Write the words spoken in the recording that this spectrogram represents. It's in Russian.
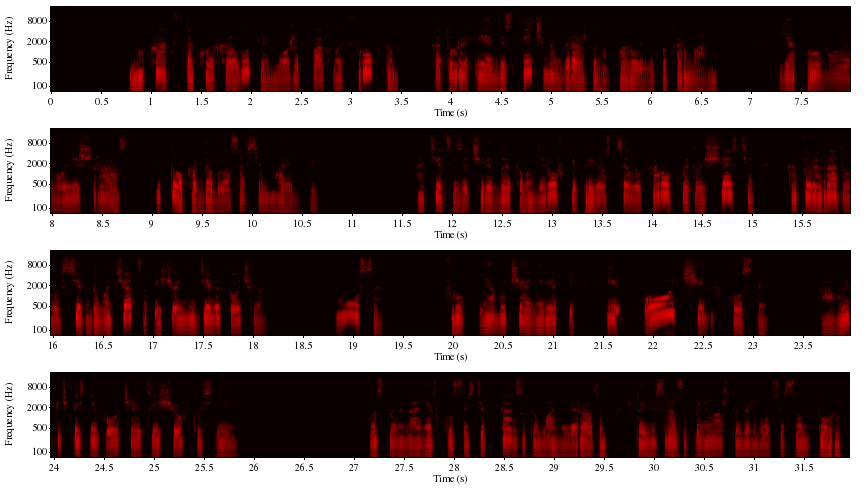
Но как в такой халупе может пахнуть фруктом, который и обеспеченным гражданам порой не по карману? Я пробовала его лишь раз, и то, когда была совсем маленькой. Отец из очередной командировки привез целую коробку этого счастья, которое радовало всех домочадцев еще неделю точно. Муса. Фрукт необычайно редкий и очень вкусный. А выпечка с ним получается еще вкуснее. Воспоминания о вкусностях так затуманили разум, что я не сразу поняла, что вернулся сон Торот.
